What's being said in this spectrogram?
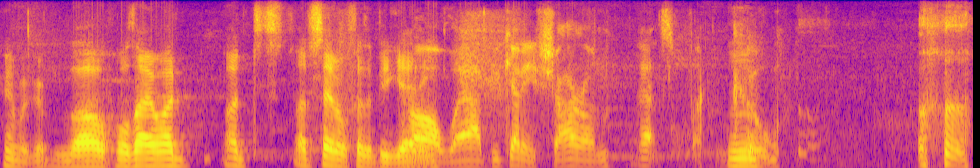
Kermit Green. Well, although I'd I'd I'd settle for the Bugatti. Oh wow, Bugatti Chiron. That's fucking Mm. cool.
